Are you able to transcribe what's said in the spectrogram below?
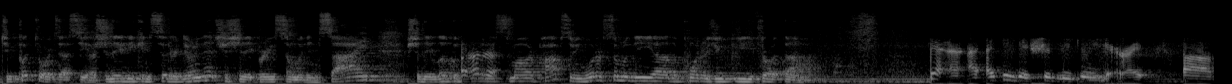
to put towards SEO, should they be considered doing that? Should, should they bring someone inside? Should they look with one of the smaller pops? I mean, what are some of the, uh, the pointers you, you throw at them? Yeah, I, I think they should be doing it, right? Um,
